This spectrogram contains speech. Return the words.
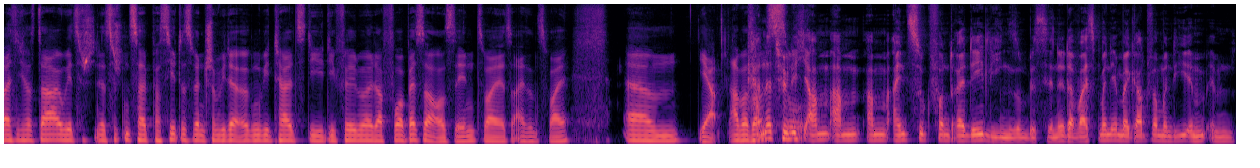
Weiß nicht, was da irgendwie in der Zwischenzeit passiert ist, wenn schon wieder irgendwie teils die, die Filme davor besser aussehen, zwar jetzt eins und zwei. Ähm, ja, aber Kann sonst natürlich so, am, am, am Einzug von 3D liegen, so ein bisschen. Ne? Da weiß man ja immer gerade, wenn man die im, im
